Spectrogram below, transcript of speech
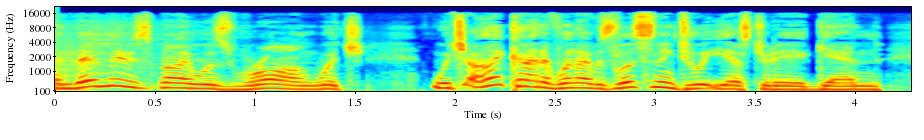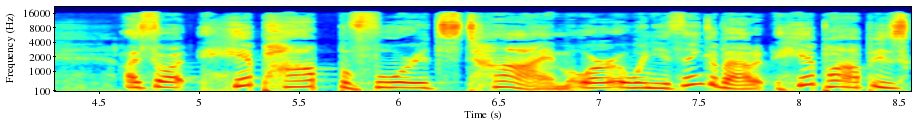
And then there's I was wrong, which which I kind of when I was listening to it yesterday again, I thought hip hop before its time. Or when you think about it, hip hop is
